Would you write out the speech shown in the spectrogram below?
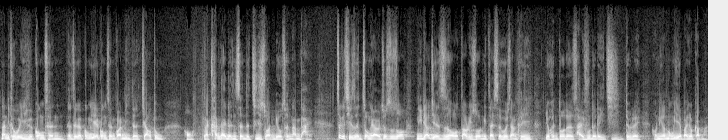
那你可不可以一个工程呃这个工业工程管理的角度，哦，来看待人生的计算流程安排？这个其实很重要，就是说你了解了之后，道理说你在社会上可以有很多的财富的累积，对不对？哦，你要弄夜班又干嘛？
